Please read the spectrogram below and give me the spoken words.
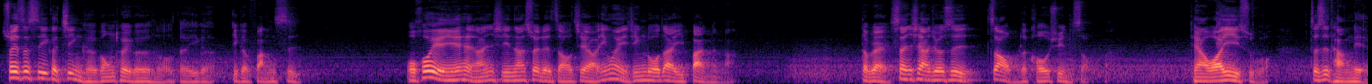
所以这是一个进可攻退可守的一个一个方式，我会员也很安心啊，睡得着觉，因为已经落在一半了嘛，对不对？剩下就是照我的口讯走嘛。听我艺术哦，这是唐联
